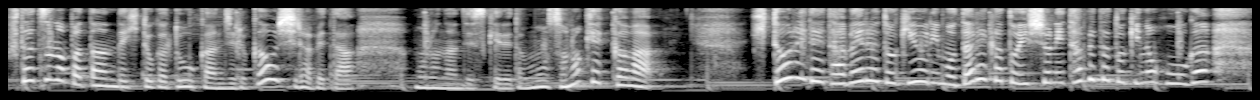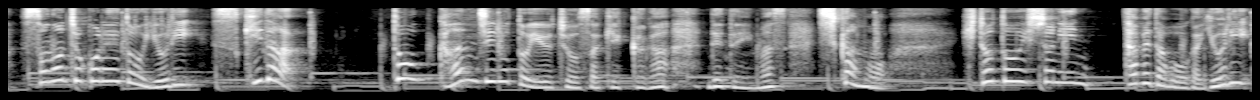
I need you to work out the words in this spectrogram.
2つのパターンで人がどう感じるかを調べたものなんですけれどもその結果は一人で食べる時よりも誰かと一緒に食べた時の方がそのチョコレートをより好きだと感じるという調査結果が出ています。しかも人と一緒に食べた方がより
